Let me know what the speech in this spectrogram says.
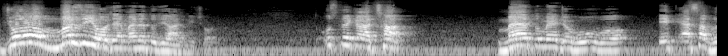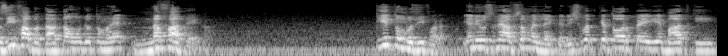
जो मर्ज़ी हो जाए, मैंने तुझे आज नहीं छोड़ना। तो उसने कहा अच्छा मैं तुम्हें जो हूँ, वो एक ऐसा वजीफा बताता हूँ, जो तुम्हें नफा देगा। कि तुम वजीफा रखो। यानी उसने आप समझ लें कि रिश्वत के तौर पे ये बात की,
